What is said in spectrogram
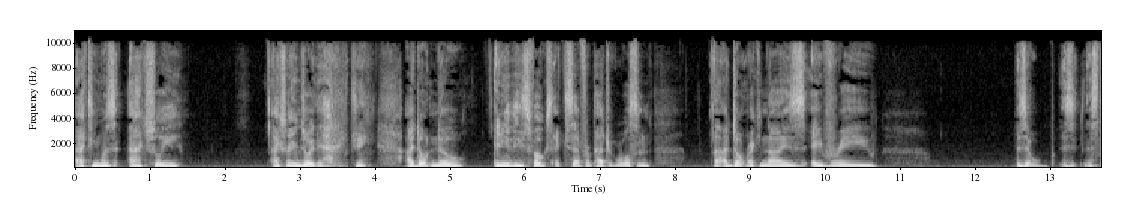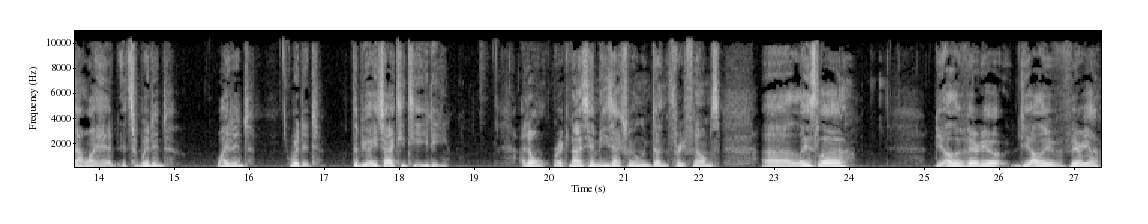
Acting was actually, actually enjoyed the acting. I don't know any of these folks except for Patrick Wilson. Uh, I don't recognize Avery. Is it, is it, it's not Whitehead. It's Witted, Whited, Witted, W H I T T E D. I don't recognize him. He's actually only done three films. Uh, Lesla de Oliverio, de Oliveria.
